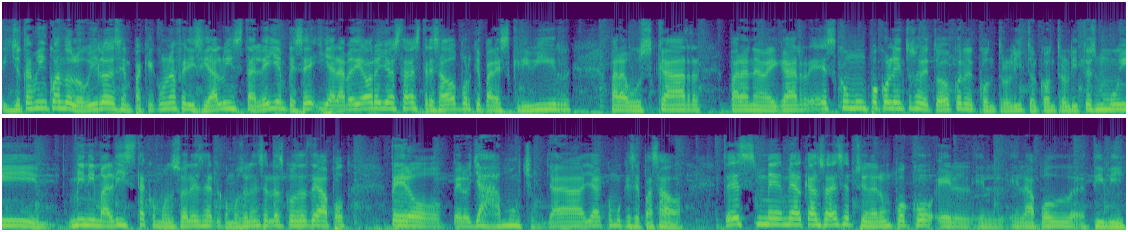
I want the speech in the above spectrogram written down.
Y yo también cuando lo vi lo desempaqué con una felicidad, lo instalé y empecé y a la media hora yo estaba estresado porque para escribir, para buscar, para navegar es como un poco lento, sobre todo con el controlito. El controlito es muy minimalista como suele ser, como suelen ser las cosas de Apple, pero, pero ya mucho, ya, ya como que se pasaba. Entonces me, me alcanzó a decepcionar un poco el, el- el Apple TV.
